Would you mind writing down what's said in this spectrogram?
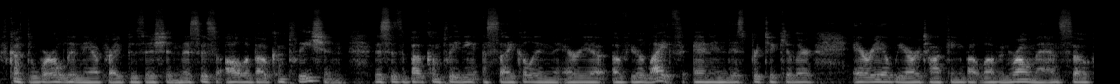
we've got the world in the upright position. This is all about completion. This is about completing a cycle in an area of your life. And in this particular area, we are talking about love and romance. So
